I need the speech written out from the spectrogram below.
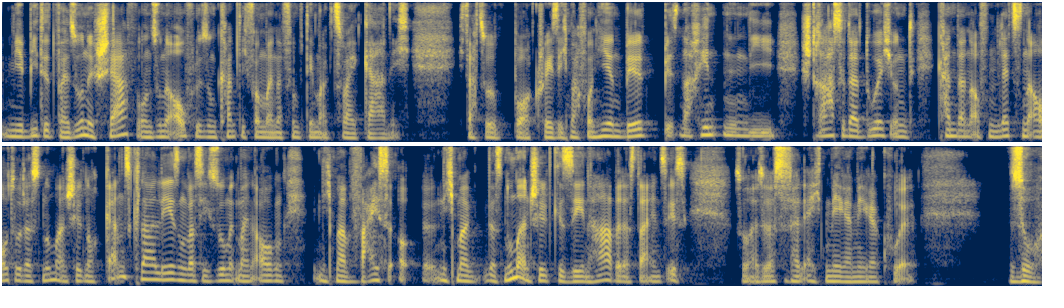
mir bietet, weil so eine Schärfe und so eine Auflösung kannte ich von meiner 5D Mark II gar nicht. Ich dachte so, boah, crazy, ich mache von hier ein Bild bis nach hinten in die Straße da durch und kann dann auf dem letzten Auto das Nummernschild noch ganz klar lesen, was ich so mit meinen Augen nicht mal weiß, äh, nicht mal das Nummernschild gesehen habe, dass da eins ist. So, also das ist halt echt mega, mega cool. So,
